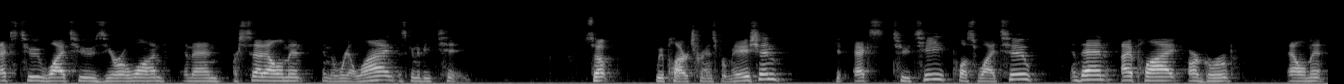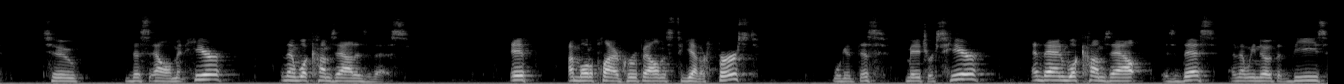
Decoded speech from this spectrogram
x2, y2, 0, 1, and then our set element in the real line is going to be t. So we apply our transformation, get x2t plus y2, and then I apply our group element to this element here, and then what comes out is this. If I multiply our group elements together first, we'll get this matrix here, and then what comes out is this, and then we note that these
